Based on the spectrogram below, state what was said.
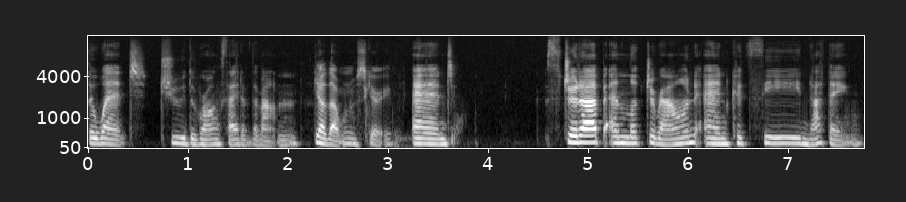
that went to the wrong side of the mountain Yeah, that one was scary. and stood up and looked around and could see nothing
